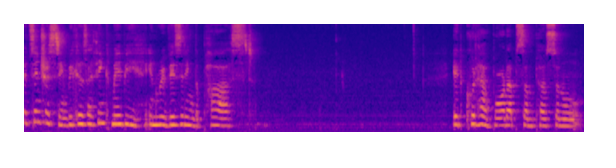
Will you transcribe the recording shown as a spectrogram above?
it's interesting because i think maybe in revisiting the past it could have brought up some personal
